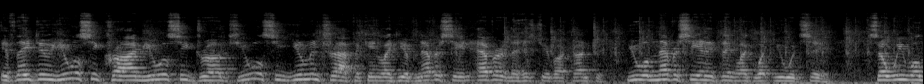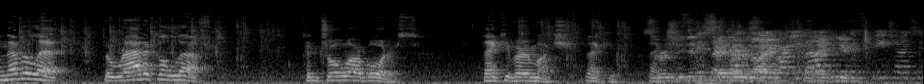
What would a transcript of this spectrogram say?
if they do, you will see crime, you will see drugs, you will see human trafficking like you've never seen ever in the history of our country. You will never see anything like what you would see. So we will never let the radical left control our borders. Thank you very much. Thank you. Thank Sir, you. she didn't say President, everybody. are you going Thank to you. give a speech on Tuesday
